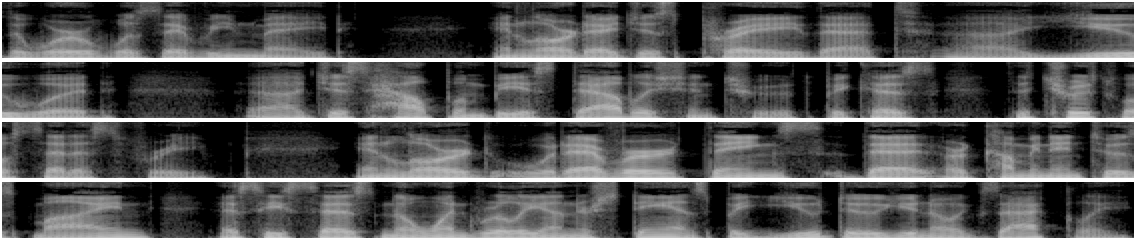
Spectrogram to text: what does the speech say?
the world was ever made. And Lord, I just pray that uh, you would uh, just help him be established in truth because the truth will set us free. And Lord, whatever things that are coming into his mind, as he says, no one really understands, but you do, you know exactly.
